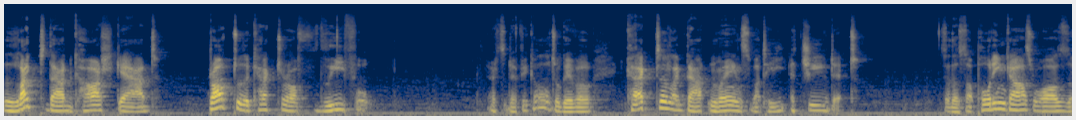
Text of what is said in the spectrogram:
liked that Josh Gad brought to the character of LeFou. It's difficult to give a character like that nuance, but he achieved it. So the supporting cast was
